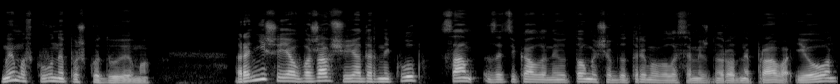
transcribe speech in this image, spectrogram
ми Москву не пошкодуємо. Раніше я вважав, що ядерний клуб сам зацікавлений у тому, щоб дотримувалося міжнародне право і ООН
